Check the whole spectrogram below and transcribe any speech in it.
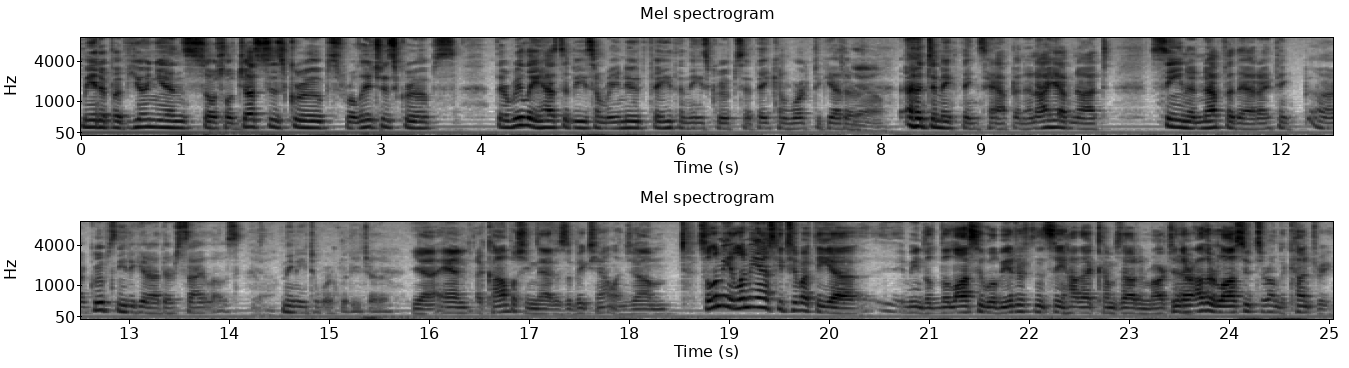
made up of unions, social justice groups, religious groups. There really has to be some renewed faith in these groups that they can work together to make things happen. And I have not seen enough of that. I think uh, groups need to get out of their silos. They need to work with each other. Yeah, and accomplishing that is a big challenge. Um, so let me let me ask you too about the. Uh, I mean, the, the lawsuit will be interesting to see how that comes out in March. And there are other lawsuits around the country,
